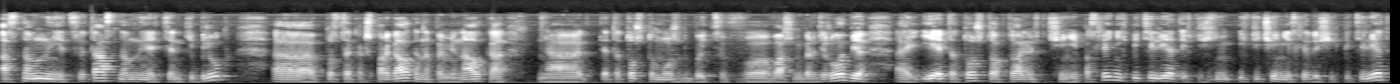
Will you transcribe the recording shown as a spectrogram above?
основные цвета, основные оттенки брюк, э, просто как шпаргалка, напоминалка, э, это то, что может быть в вашем гардеробе, и это то, что актуально в течение последних пяти лет и в течение, и в течение следующих пяти лет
